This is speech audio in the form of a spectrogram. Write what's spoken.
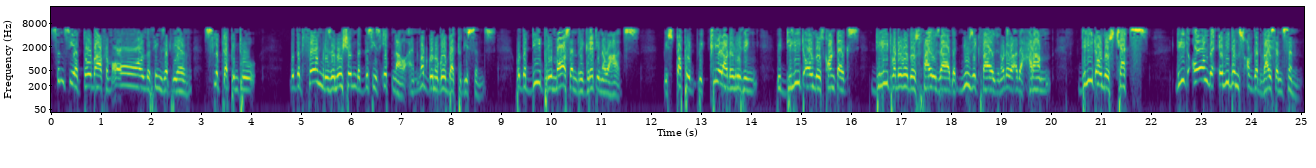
Sincere tawbah from all the things that we have slipped up into, with that firm resolution that this is it now, I'm not going to go back to these sins. With the deep remorse and regret in our hearts. We stop it, we clear out everything, we delete all those contacts, delete whatever those files are, that music files and whatever other haram, delete all those chats, delete all the evidence of that vice and sin.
